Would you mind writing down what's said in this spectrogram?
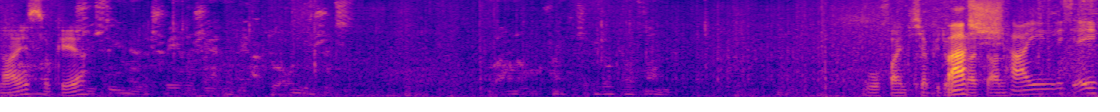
Nice, okay. System schwere Schäden, Reaktor. Warnung, feindlicher Pilot greift an. Wo feindlicher Pilot greift an. Wahrscheinlich, ey.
